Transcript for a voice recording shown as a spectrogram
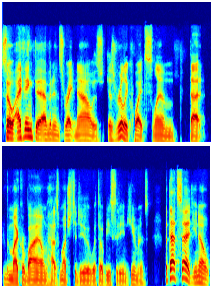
so I think the evidence right now is is really quite slim that the microbiome has much to do with obesity in humans. But that said, you know,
